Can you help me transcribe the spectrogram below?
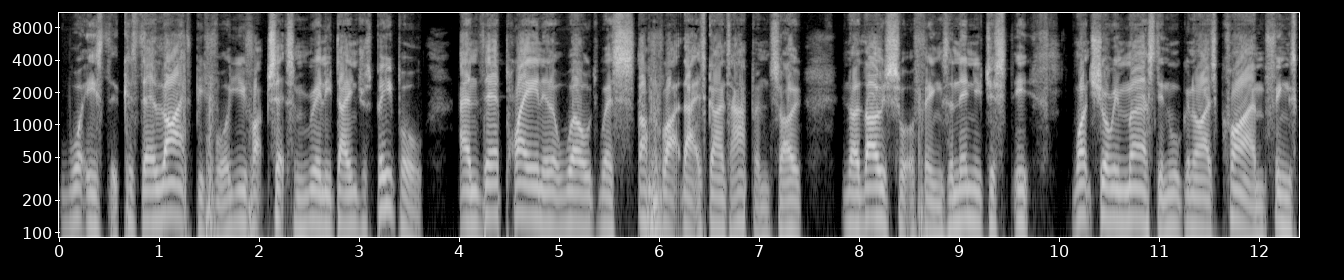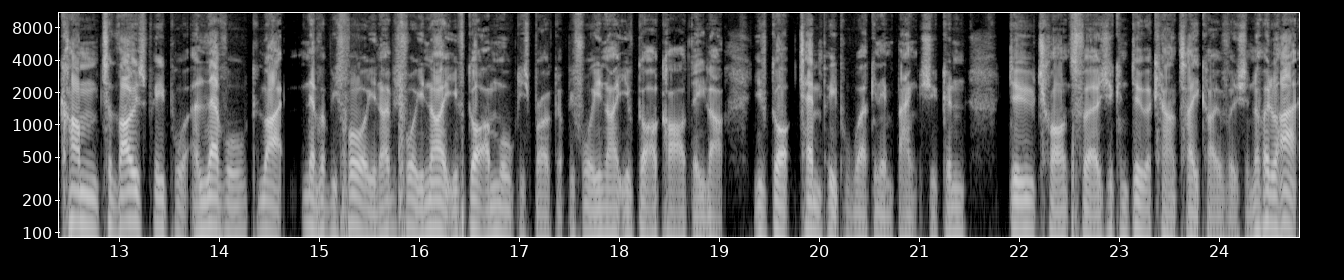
what is because their life before you've upset some really dangerous people and they're playing in a world where stuff like that is going to happen. So, you know, those sort of things. And then you just, it, once you're immersed in organized crime, things come to those people at a level like never before. You know, before you know it, you've got a mortgage broker. Before you know it, you've got a car dealer. You've got 10 people working in banks. You can do transfers. You can do account takeovers. You know, like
